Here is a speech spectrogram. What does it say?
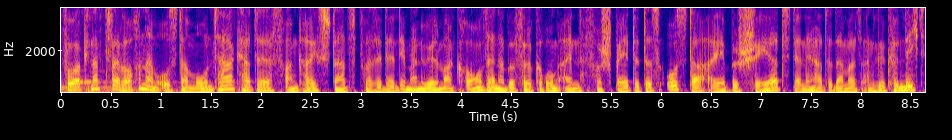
Vor knapp zwei Wochen am Ostermontag hatte Frankreichs Staatspräsident Emmanuel Macron seiner Bevölkerung ein verspätetes Osterei beschert, denn er hatte damals angekündigt,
